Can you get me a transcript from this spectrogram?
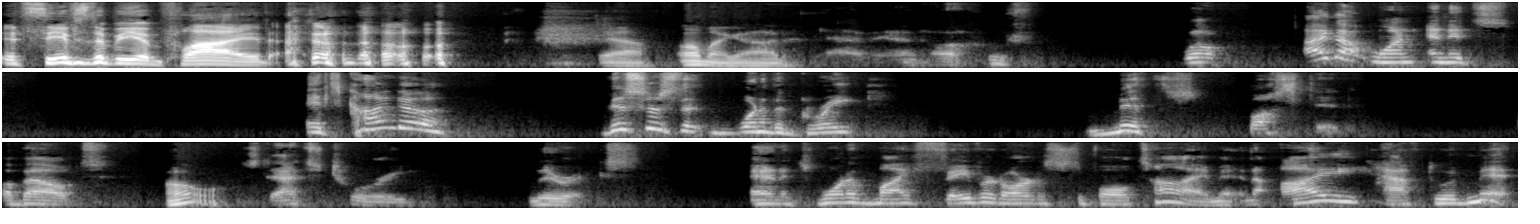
it seems to be implied. I don't know. Yeah. Oh my god. Yeah, man. Oh. Well, I got one, and it's it's kind of this is the, one of the great myths busted about Oh. statutory lyrics, and it's one of my favorite artists of all time. And I have to admit,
